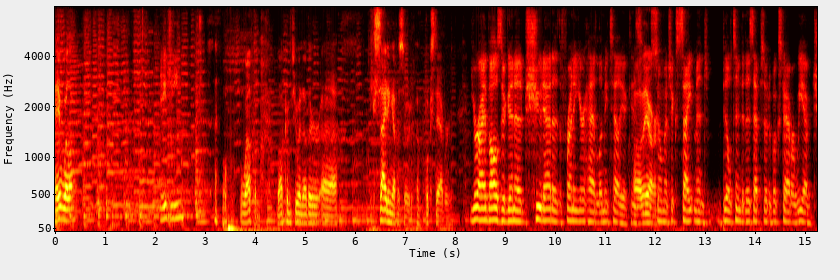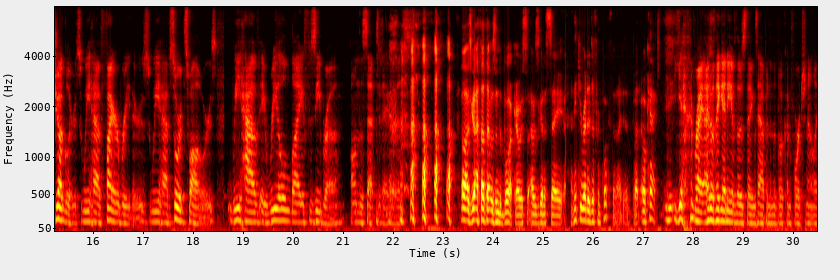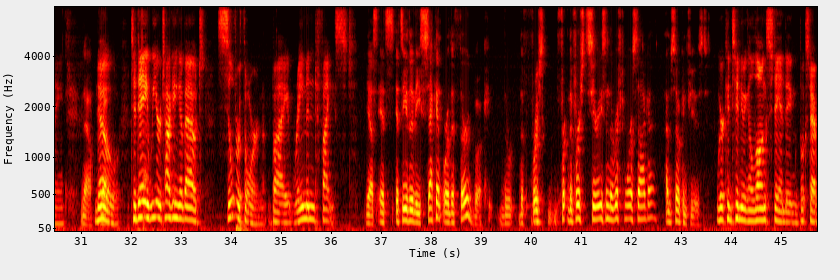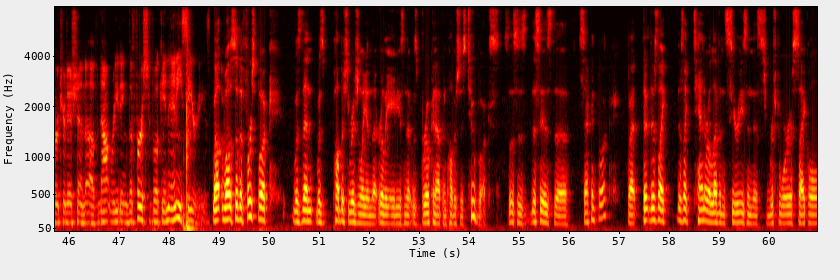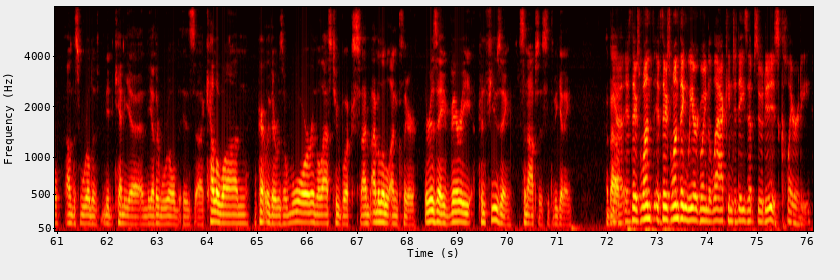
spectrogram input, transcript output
Hey, Willow. Hey, Gene. Welcome. Welcome to another uh, exciting episode of Bookstabber. Your eyeballs are gonna shoot out of the front of your head. Let me tell you, because Oh, there's are. so much excitement built into this episode of Bookstabber. We have jugglers, we have fire breathers, we have sword swallowers, we have a real life zebra on the set today. Oh, I was gonna, I thought that was in the book. I was I was gonna say I think you read a different book than I did, but okay. yeah, right. I don't think any of those things happen in the book, unfortunately. No. No. Today we are talking about Silverthorn by Raymond Feist. Yes, it's it's either the second or the third book. The the first fir- the first series in the Rift War saga. I'm so confused. We're continuing a long-standing Bookstabber tradition of not reading the first book in any series. Well, well, so the first book was then was published originally in the early 80s and it was broken up and published as two books. So this is this is the second book, but there, there's like there's like 10 or 11 series in this Rift Warrior cycle on this world of Midkemia and the other world is uh, Kelewan. Apparently there was a war in the last two books. I'm I'm a little unclear. There is a very confusing synopsis at the beginning about Yeah, if there's one if there's one thing we are going to lack in today's episode, it is clarity.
